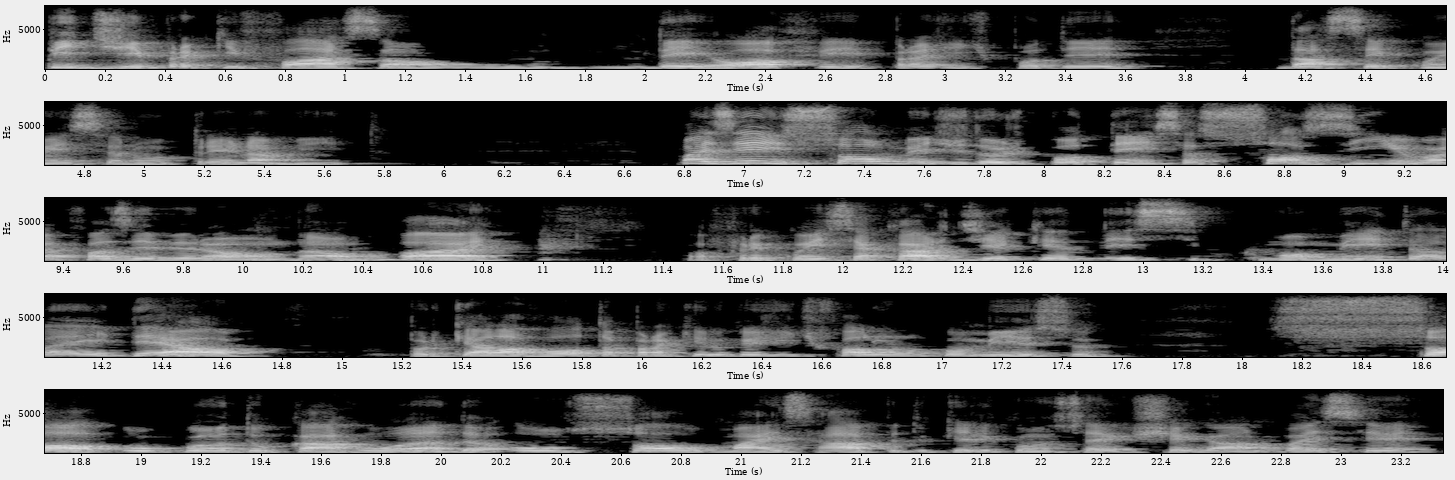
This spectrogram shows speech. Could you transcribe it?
pedir para que faça um day off para a gente poder dar sequência no treinamento. Mas e aí, só o medidor de potência sozinho vai fazer verão? Não, não vai. A frequência cardíaca nesse momento ela é ideal porque ela volta para aquilo que a gente falou no começo. Só o quanto o carro anda ou só o mais rápido que ele consegue chegar não vai ser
